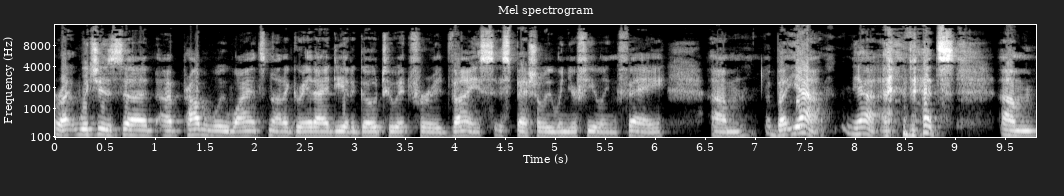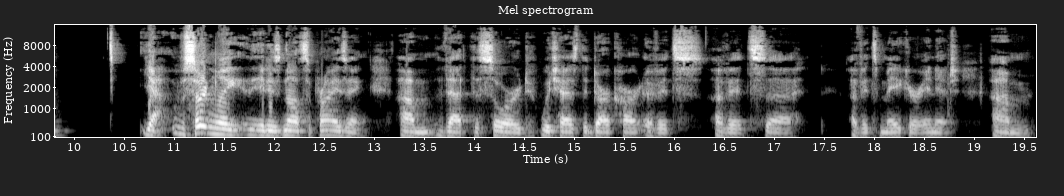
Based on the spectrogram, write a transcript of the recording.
Right, which is uh, uh, probably why it's not a great idea to go to it for advice, especially when you're feeling fey. Um, but yeah, yeah, that's um, yeah. Certainly, it is not surprising um, that the sword, which has the dark heart of its of its uh, of its maker in it, um,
